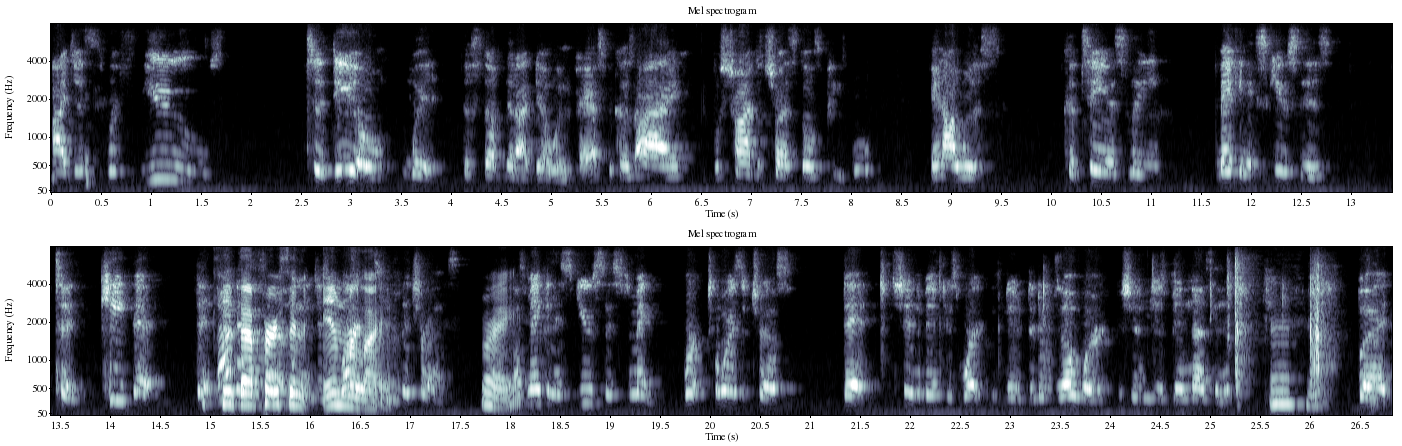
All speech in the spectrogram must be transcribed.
I just refuse to deal with the stuff that I dealt with in the past because I was trying to trust those people and I was continuously making excuses to keep that, that Keep that person in my life. trust. I Right. was making excuses to make work towards the trust that shouldn't have been just work. There, there was no work. It shouldn't have just been nothing. hmm But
